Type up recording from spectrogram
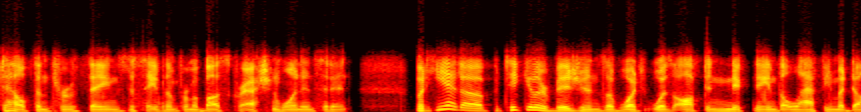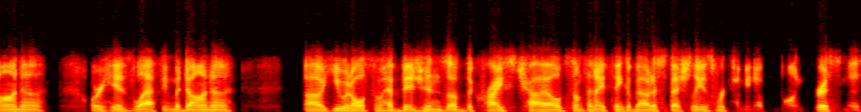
to help them through things to save them from a bus crash in one incident. But he had uh, particular visions of what was often nicknamed the laughing madonna or his laughing madonna uh, he would also have visions of the christ child something i think about especially as we're coming up on christmas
